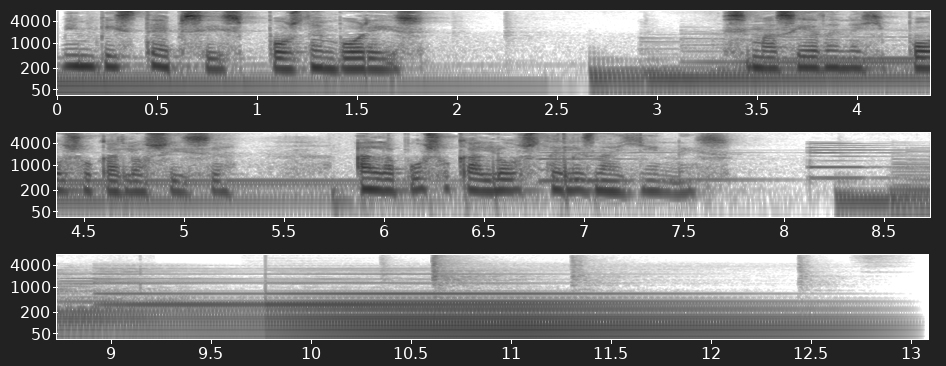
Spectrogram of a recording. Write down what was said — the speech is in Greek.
Μην πιστέψεις πως δεν μπορείς. Σημασία δεν έχει πόσο καλός είσαι, αλλά πόσο καλός θέλεις να γίνεις.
